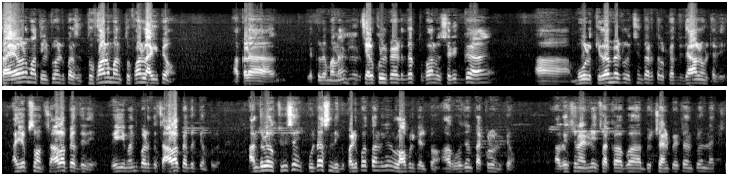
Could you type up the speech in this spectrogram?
ప్రయాణం మాకు ఎటువంటి పరిస్థితి? తుఫాను మనం తుఫాన్లో ఆగిపోయాం. అక్కడ ఎక్కడ మన చిలకలపేట దగ్గర తుఫాను సరిగ్గా మూడు కిలోమీటర్లు వచ్చిన తర్వాత ఒక పెద్ద దేవాలయం ఉంటుంది. అయ్యప్ప స్వామి చాలా పెద్దది. వెయ్యి మంది పడుతుంది చాలా పెద్ద టెంపుల్. అందులో చూసి కుట్టేస్తుంది ఇంక పడిపోతానికి లోపలికి వెళ్ళిపోయాం. ఆ రోజంతా అక్కడ ఉండిపోయాం. ఆ రోజున అన్ని చక్కగా భిక్షాన్ని పెట్టి అనిపోయాం నెక్స్ట్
